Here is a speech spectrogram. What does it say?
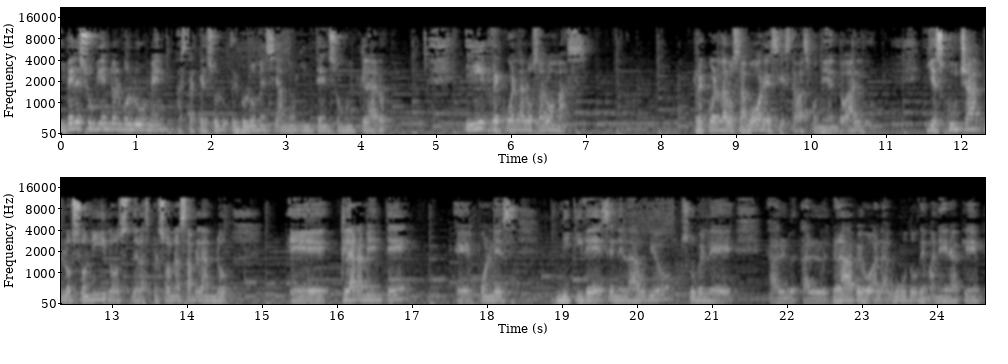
y vele subiendo el volumen hasta que el, volumen sea muy intenso, muy claro. Y recuerda los aromas, recuerda los sabores si estabas comiendo algo. Y escucha los sonidos de las personas hablando eh, claramente, eh, ponles nitidez en el audio, súbele al, al, grave o al agudo de manera que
